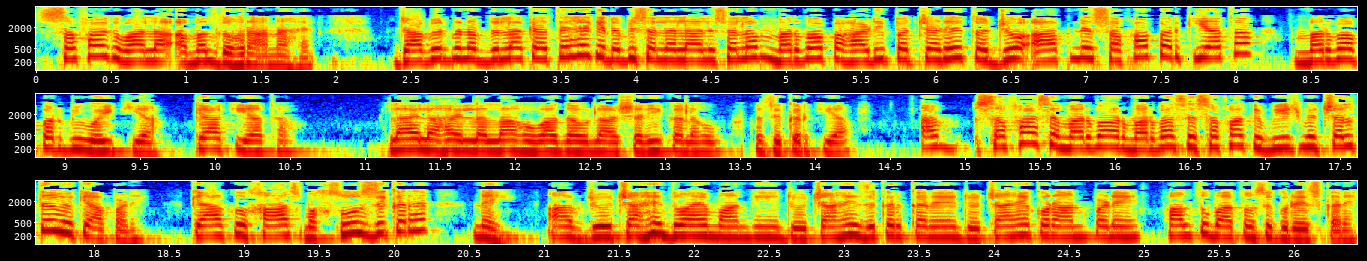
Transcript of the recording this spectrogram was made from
صفا والا عمل دہرانا ہے۔ جابر بن عبداللہ کہتے ہیں کہ نبی صلی اللہ علیہ وسلم مربع پہاڑی پر چڑھے تو جو آپ نے صفا پر کیا تھا، مربع پر بھی وہی کیا۔ کیا کیا تھا؟ لا الہ الا اللہ شریک الح ذکر کیا۔ اب صفا سے مربع اور مربع سے صفا کے بیچ میں چلتے ہوئے کیا پڑھے کیا کوئی خاص مخصوص ذکر ہے؟ نہیں۔ آپ جو چاہیں دعائیں مانگے جو چاہیں ذکر کریں، جو چاہیں قرآن پڑھیں، فالتو باتوں سے گریز کریں۔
